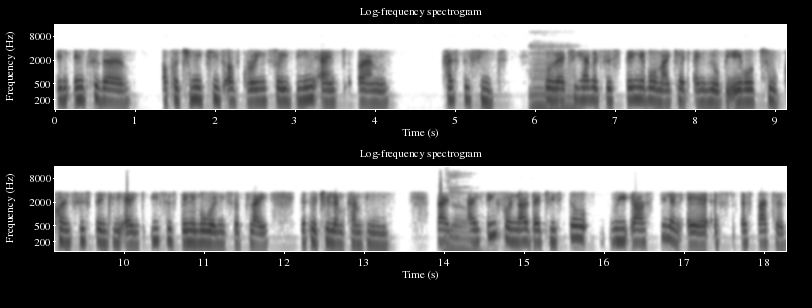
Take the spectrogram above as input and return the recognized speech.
in, into the opportunities of growing soybean and um, castor seeds so that we have a sustainable market and we'll be able to consistently and be sustainable when we supply the petroleum companies. But Yeah. I think for now that we still we are still an a, a, a startup.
